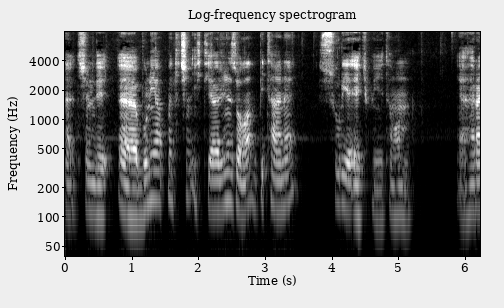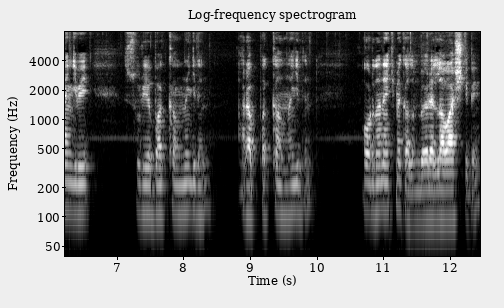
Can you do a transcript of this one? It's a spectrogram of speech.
Evet şimdi e, bunu yapmak için ihtiyacınız olan bir tane Suriye ekmeği tamam mı? Yani herhangi bir Suriye bakkalına gidin, Arap bakkalına gidin. Oradan ekmek alın böyle lavaş gibi.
